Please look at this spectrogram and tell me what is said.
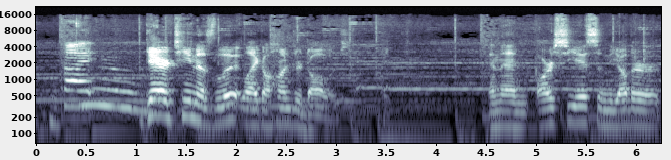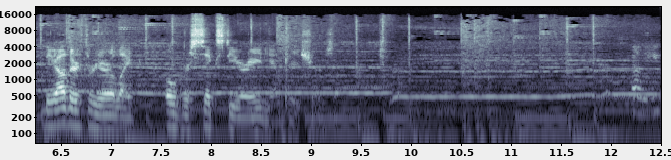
Cut. Giratina's lit like a hundred dollars, and then Arceus and the other the other three are like over 60 or 80. I'm pretty sure. So. Oh, you.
